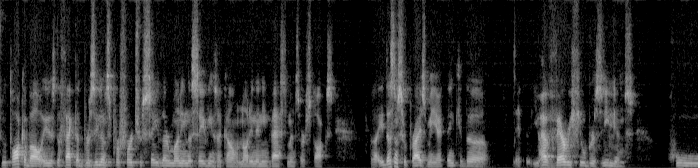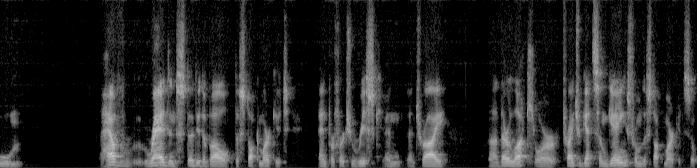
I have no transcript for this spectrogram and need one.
to talk about is the fact that Brazilians prefer to save their money in the savings account, not in any investments or stocks. Uh, it doesn't surprise me. I think the it, you have very few Brazilians who have read and studied about the stock market and prefer to risk and, and try uh, their luck or try to get some gains from the stock market. So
